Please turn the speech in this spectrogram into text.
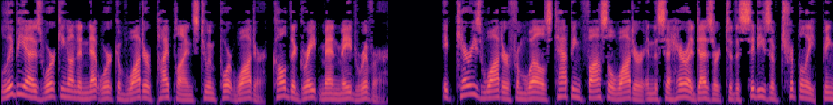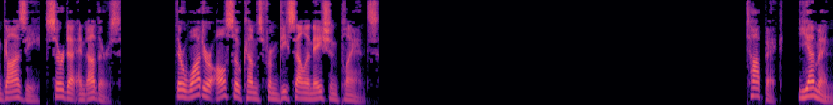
Libya is working on a network of water pipelines to import water, called the Great Man-Made River. It carries water from wells tapping fossil water in the Sahara Desert to the cities of Tripoli, Benghazi, Sirte and others. Their water also comes from desalination plants. Yemen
